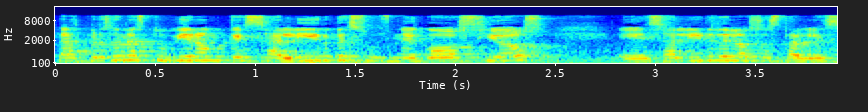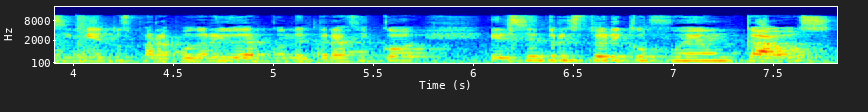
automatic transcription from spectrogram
las personas tuvieron que salir de sus negocios, eh, salir de los establecimientos para poder ayudar con el tráfico. El centro histórico fue un caos.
